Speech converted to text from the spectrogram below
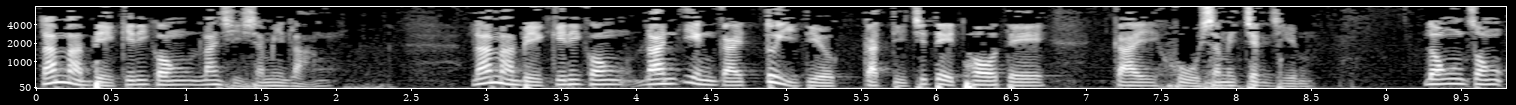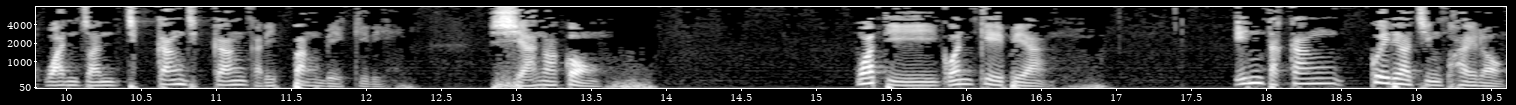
咱嘛袂记你讲咱是虾米人，咱嘛袂记你讲咱应该对着家己即块土地该负虾米责任，拢总完全一工一工甲你放袂记哩，是安怎讲？我伫阮隔壁，因逐工过了真快乐，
